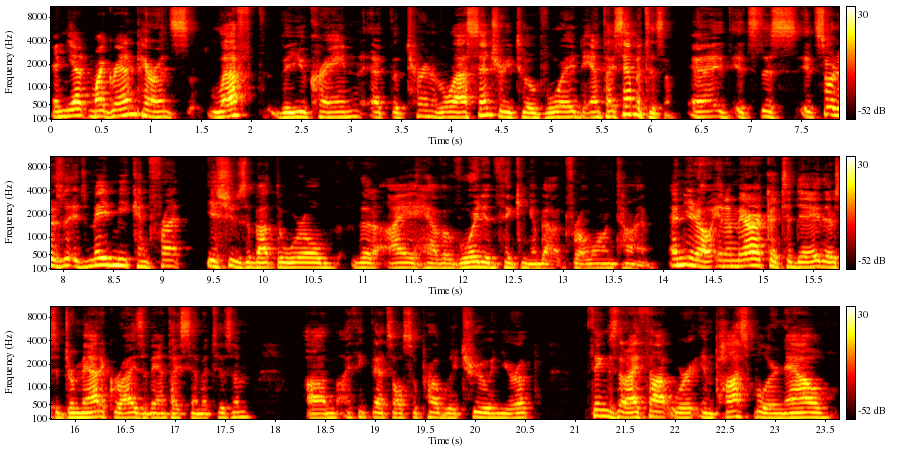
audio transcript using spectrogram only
And yet my grandparents left the Ukraine at the turn of the last century to avoid anti-Semitism. And it, it's this, it's sort of, it's made me confront issues about the world that I have avoided thinking about for a long time. And, you know, in America today, there's a dramatic rise of anti Semitism. Um, I think that's also probably true in Europe. Things that I thought were impossible are now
